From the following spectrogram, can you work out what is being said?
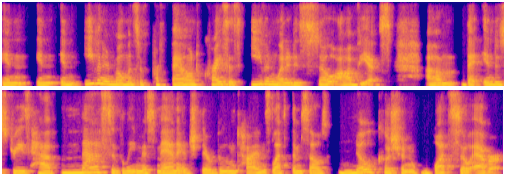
in, in, in, even in moments of profound crisis, even when it is so obvious um, that industries have massively mismanaged their boom times, left themselves no cushion whatsoever,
